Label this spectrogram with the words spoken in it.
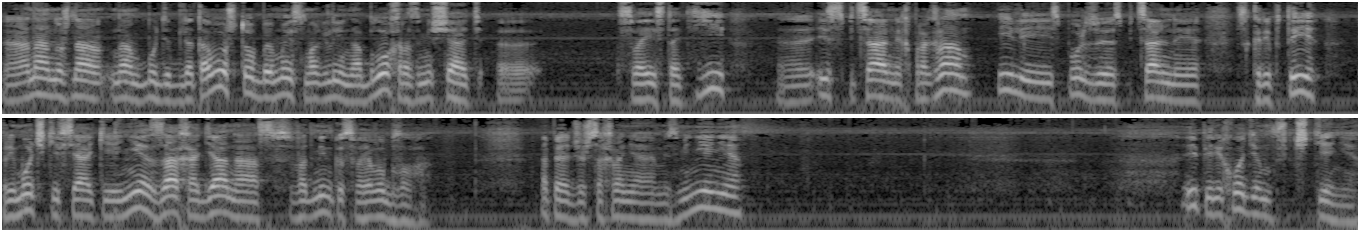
Э, она нужна нам будет для того, чтобы мы смогли на блог размещать э, свои статьи э, из специальных программ или используя специальные скрипты, примочки всякие, не заходя на, в админку своего блога. Опять же сохраняем изменения. И переходим в чтение.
